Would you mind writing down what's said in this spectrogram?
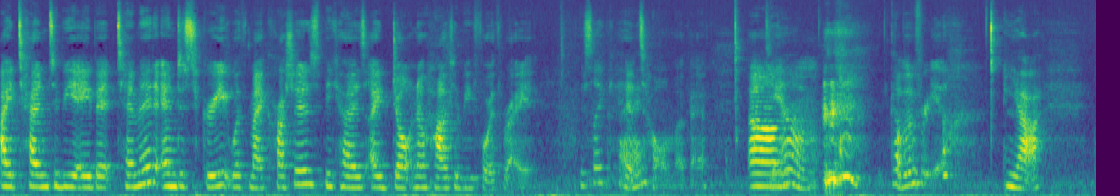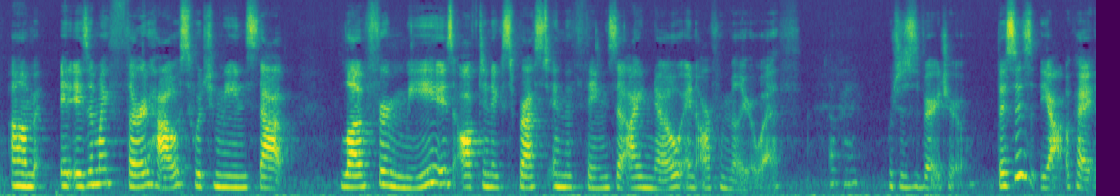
I tend to be a bit timid and discreet with my crushes because I don't know how to be forthright. This like hits home, okay. Um, Damn. Coming for you. yeah. Um, it is in my third house, which means that love for me is often expressed in the things that I know and are familiar with, Okay. which is very true. This is, yeah, okay.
